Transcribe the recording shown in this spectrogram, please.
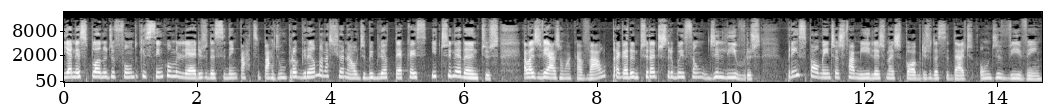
E é nesse plano de fundo que cinco mulheres decidem participar de um programa nacional de biblioteca bibliotecas itinerantes. Elas viajam a cavalo para garantir a distribuição de livros principalmente as famílias mais pobres da cidade onde vivem.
